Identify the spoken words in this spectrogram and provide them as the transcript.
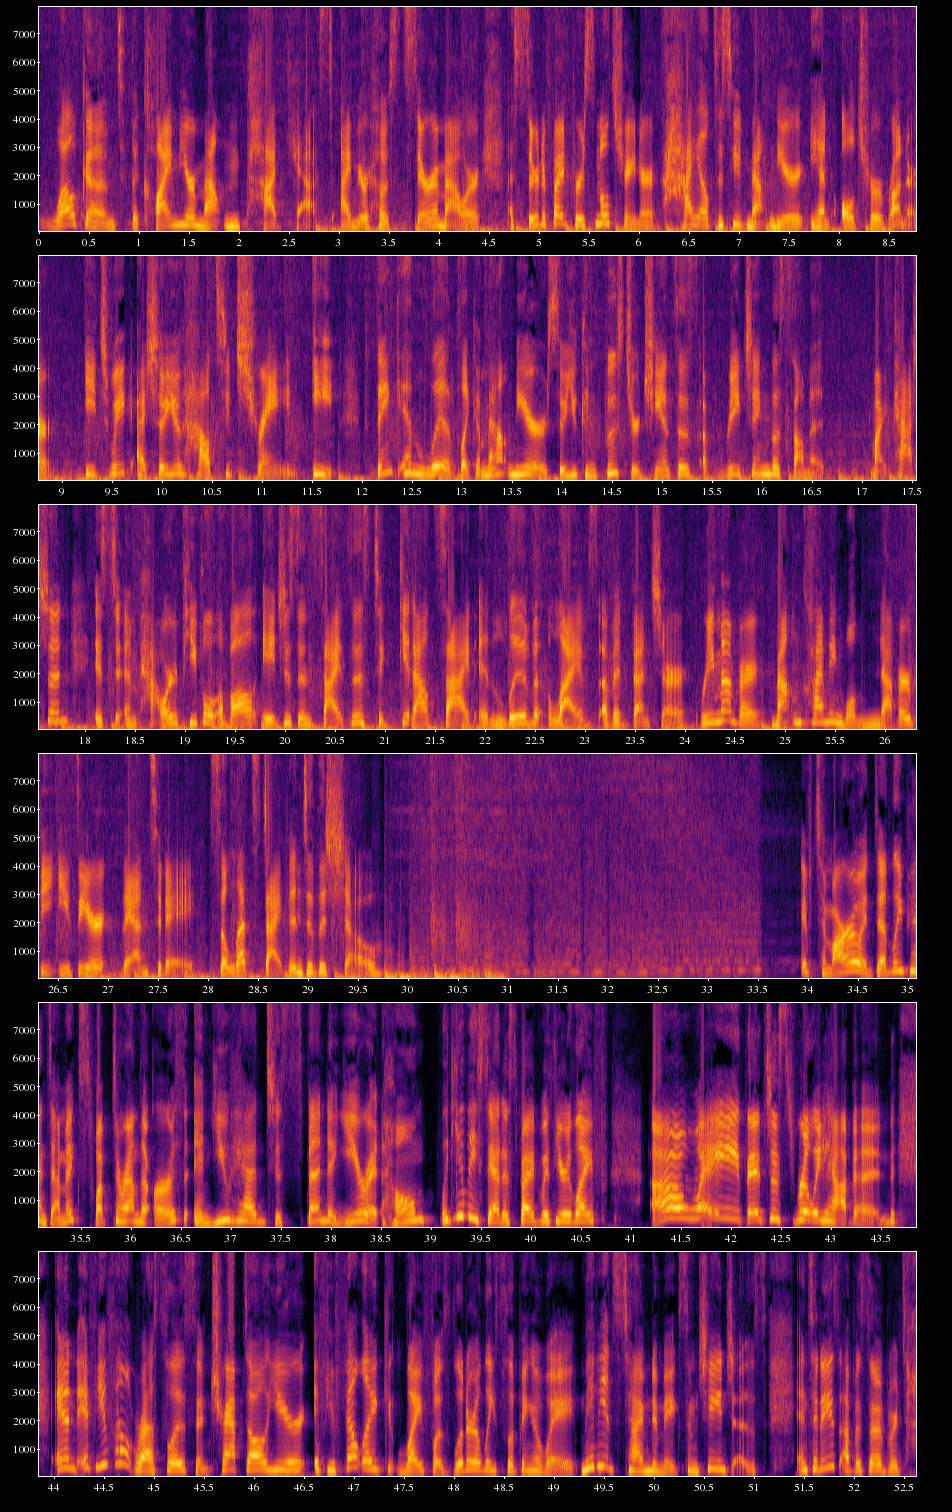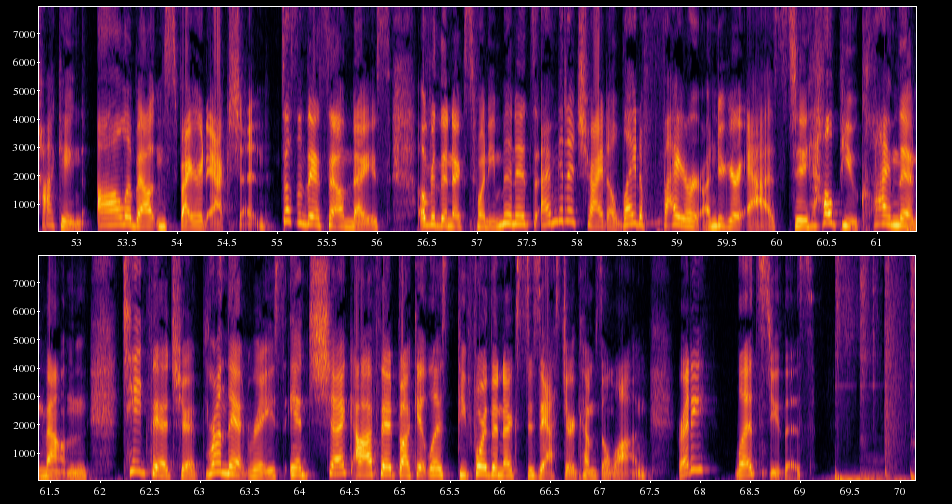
Welcome to the Climb Your Mountain podcast. I'm your host, Sarah Maurer, a certified personal trainer, high altitude mountaineer, and ultra runner. Each week, I show you how to train, eat, think, and live like a mountaineer so you can boost your chances of reaching the summit. My passion is to empower people of all ages and sizes to get outside and live lives of adventure. Remember, mountain climbing will never be easier than today. So let's dive into the show. If tomorrow a deadly pandemic swept around the earth and you had to spend a year at home, would you be satisfied with your life? Oh, wait, that just really happened. And if you felt restless and trapped all year, if you felt like life was literally slipping away, maybe it's time to make some changes. In today's episode, we're talking all about inspired action. Doesn't that sound nice? Over the next 20 minutes, I'm going to try to light a fire under your ass to help you climb that mountain, take that trip, run that race, and check off that bucket list before the next disaster comes along. Ready? Let's do this.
